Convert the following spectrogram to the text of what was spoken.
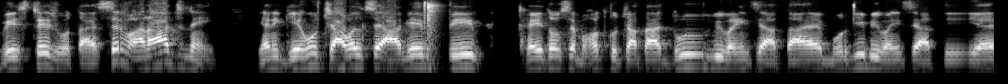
वेस्टेज होता है। सिर्फ़ अनाज नहीं यानी गेहूँ चावल से आगे भी खेतों से बहुत कुछ आता है, दूध भी वहीं से आता है, मुर्गी भी वहीं से आती है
